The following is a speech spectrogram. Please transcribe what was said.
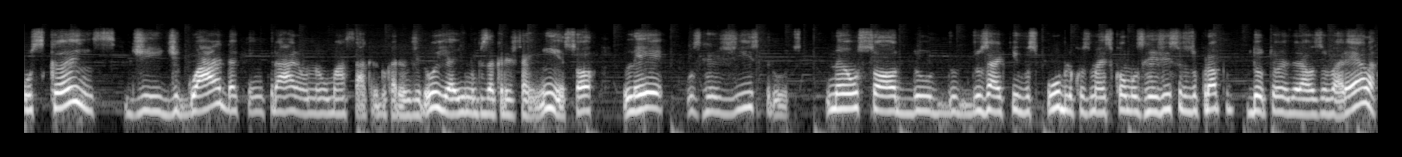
os cães de, de guarda que entraram no massacre do Carandiru, e aí não precisa acreditar em mim, é só ler os registros, não só do, do, dos arquivos públicos, mas como os registros do próprio Dr. Drauzio Varela,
